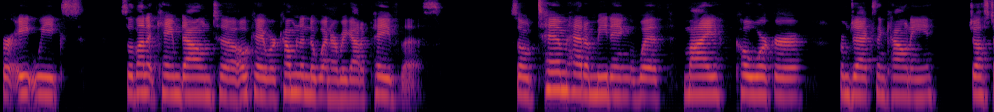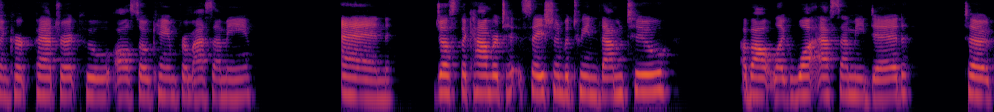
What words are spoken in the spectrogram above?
for eight weeks. So then it came down to okay, we're coming into winter, we got to pave this. So Tim had a meeting with my coworker from Jackson County, Justin Kirkpatrick, who also came from SME, and just the conversation between them two about like what SME did to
